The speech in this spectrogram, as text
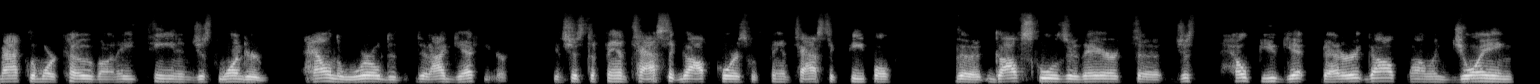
McLemore Cove on 18 and just wonder how in the world did, did I get here? It's just a fantastic golf course with fantastic people. The golf schools are there to just help you get better at golf while enjoying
